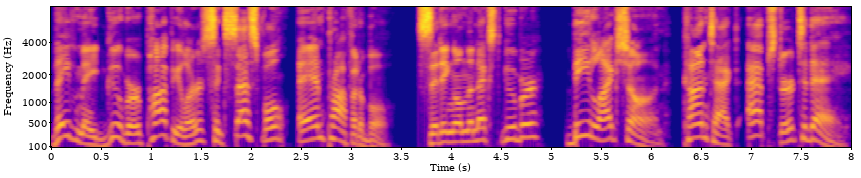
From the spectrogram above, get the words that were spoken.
They've made Goober popular, successful, and profitable. Sitting on the next Goober? Be like Sean. Contact Appster today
